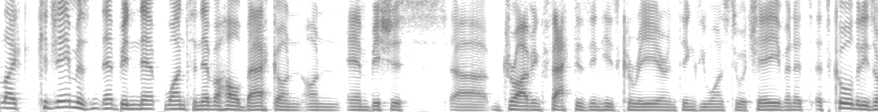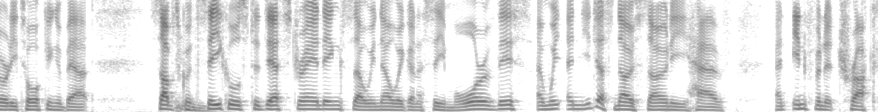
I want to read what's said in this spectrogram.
like Kojima's been ne- one to never hold back on on ambitious uh, driving factors in his career and things he wants to achieve, and it's it's cool that he's already talking about subsequent sequels to Death Stranding. So we know we're going to see more of this, and we and you just know Sony have an infinite truck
